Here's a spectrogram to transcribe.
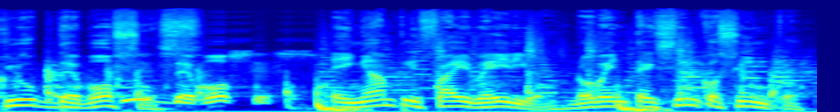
Club de Voces. de Voces. En Amplify Radio 955.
